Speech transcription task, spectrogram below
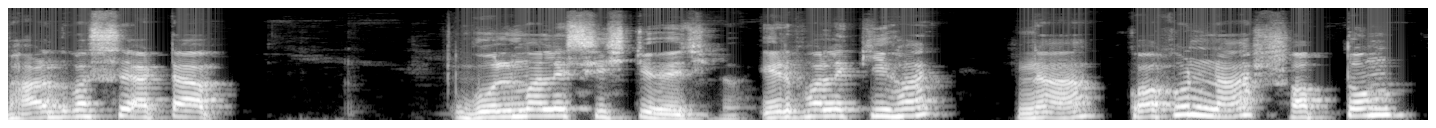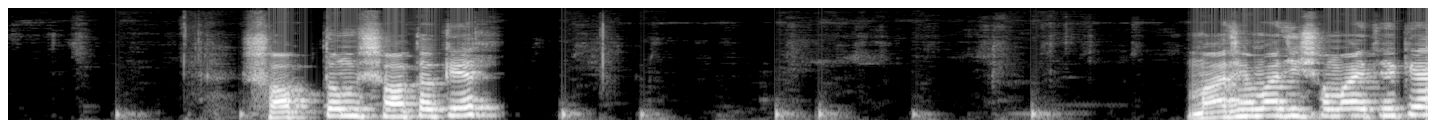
ভারতবর্ষে একটা গোলমালের সৃষ্টি হয়েছিল। এর ফলে কি হয়? না, কখন না সপ্তম সপ্তম শতকের মাঝামাঝি সময় থেকে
